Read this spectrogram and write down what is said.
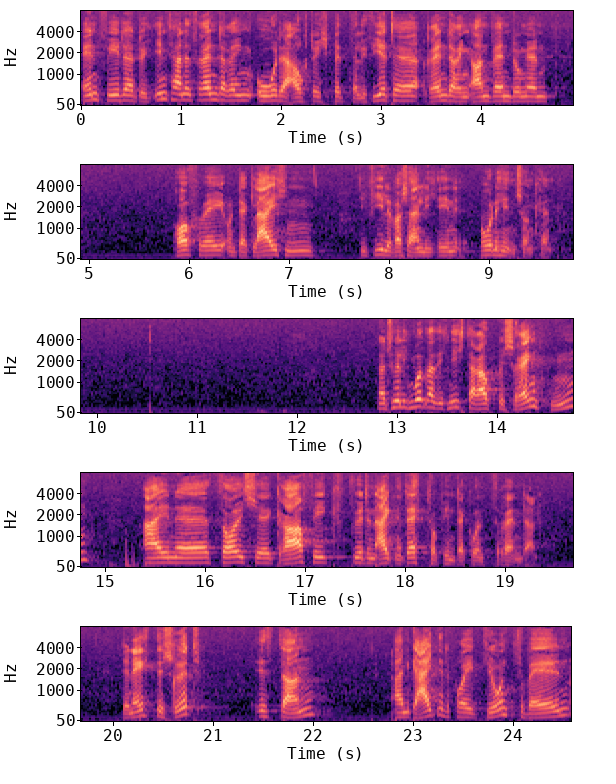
Entweder durch internes Rendering oder auch durch spezialisierte Rendering-Anwendungen, Pathway und dergleichen, die viele wahrscheinlich eh ohnehin schon kennen. Natürlich muss man sich nicht darauf beschränken, eine solche Grafik für den eigenen Desktop-Hintergrund zu rendern. Der nächste Schritt ist dann, eine geeignete Projektion zu wählen,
